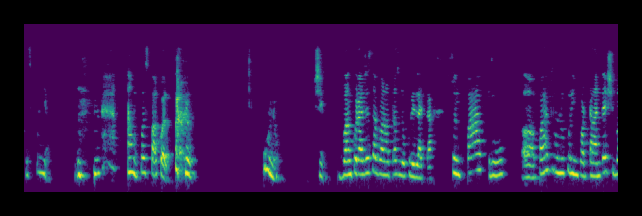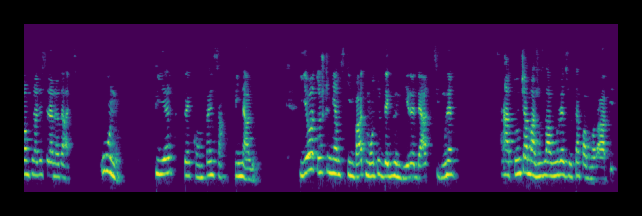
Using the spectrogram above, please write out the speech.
Îți spun eu. Am fost pe acolo. 1. Și vă încurajez să vă notați lucrurile astea. Sunt patru, uh, patru lucruri importante și vă încurajez să le notați. 1. Pierd recompensa finalului. Eu atunci când mi-am schimbat modul de gândire, de acțiune, atunci am ajuns la un rezultat favorabil.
